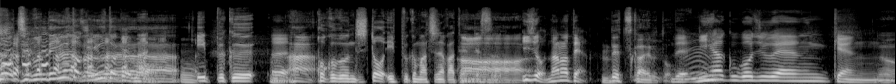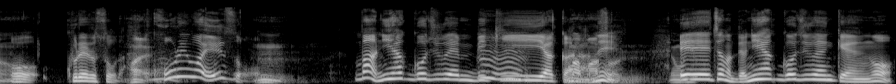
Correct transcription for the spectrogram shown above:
もう自分で言うとけ言うとけもあー一服えはい国分寺と一服町中店です。以上7点。で使えると。で、250円券をくれるそうだ、はい。これはええぞ、ん。まあ250円引きやからね、まあまあそうで。もえー、ちょっと待ってよ250円券を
